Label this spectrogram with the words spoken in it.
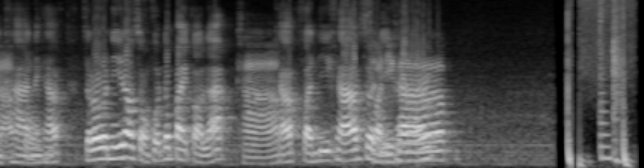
อังคารผมนะครับสำหรับวันนี้เราสองคนต้องไปก่อนละครับครับฝันดีครับ สวัสดีครับบ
